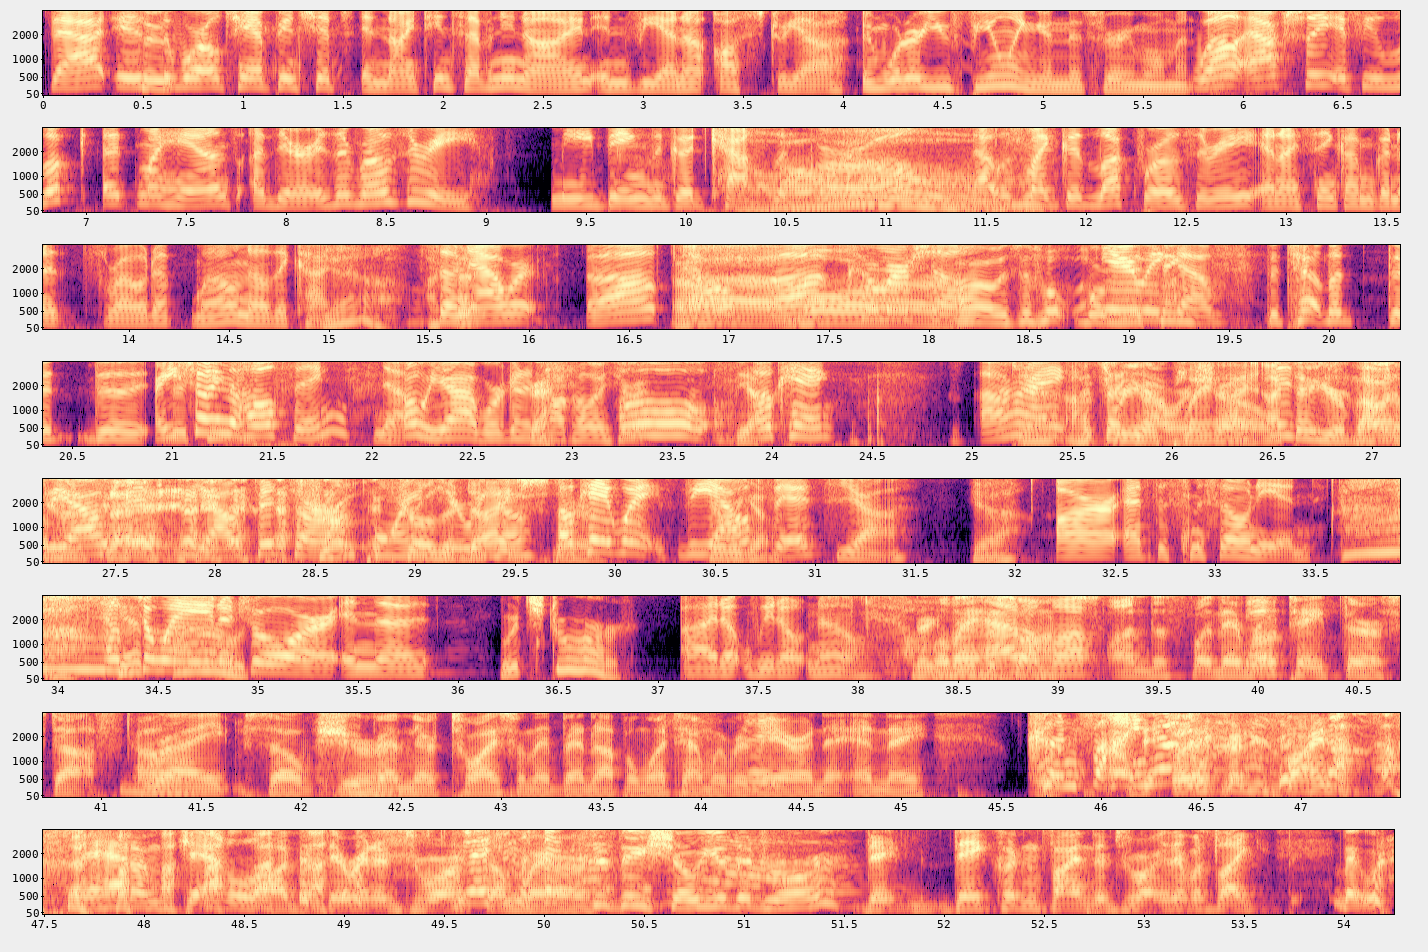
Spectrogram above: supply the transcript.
that is so- the World Championships in 1979 in Vienna, Austria. And what are you feeling in this very moment? Well, actually, if you look at my hands, uh, there is a rosary. Me being the good Catholic Oh. girl. That was my good luck rosary, and I think I'm going to throw it up. Well, no, they cut. Yeah, I So now we're oh, oh, ah, oh, commercial. Oh, is this what we're Here we go. The te- the the, the Are you the showing TV the whole thing? No. Oh yeah, we're going to talk all the way through it. Oh, Yeah. okay. All right. I thought you were three-hour playing. I. I thought you were about was to The gonna say. outfits, the outfits are throw, on point. throw the Here we go. dice. Okay, wait. The we go. outfits Yeah. Yeah. are at the Smithsonian, tucked away in a drawer in the. Which drawer? I don't. We don't know. Well, they the had them socks. up on display. They rotate their stuff. Right. So Sure. we've been there twice when they've been up, and one time we were there, and they, and they Couldn't find they, them. they couldn't find them. They had them cataloged, but they were in a drawer somewhere. Did they show you the drawer? They they couldn't find the drawer. There was like,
